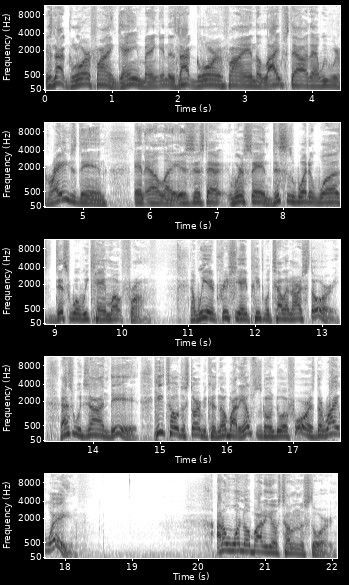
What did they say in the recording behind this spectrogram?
it's not glorifying game banging. It's not glorifying the lifestyle that we were raised in in LA. It's just that we're saying this is what it was. This is what we came up from. And we appreciate people telling our story. That's what John did. He told the story because nobody else was going to do it for us the right way. I don't want nobody else telling the story.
